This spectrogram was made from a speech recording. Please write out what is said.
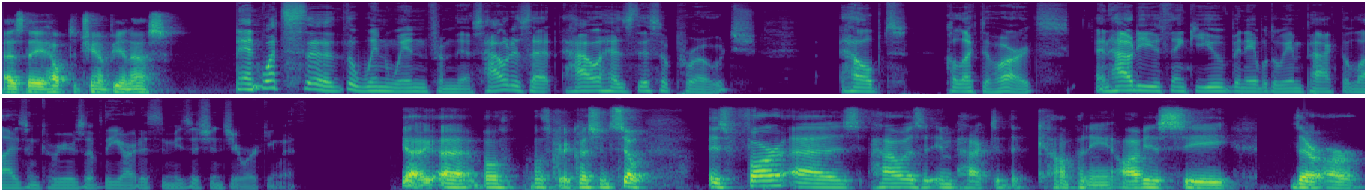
as they help to champion us. And what's the the win-win from this? How does that how has this approach helped Collective Arts and how do you think you've been able to impact the lives and careers of the artists and musicians you're working with? Yeah, uh, both both great questions. So, as far as how has it impacted the company, obviously there are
